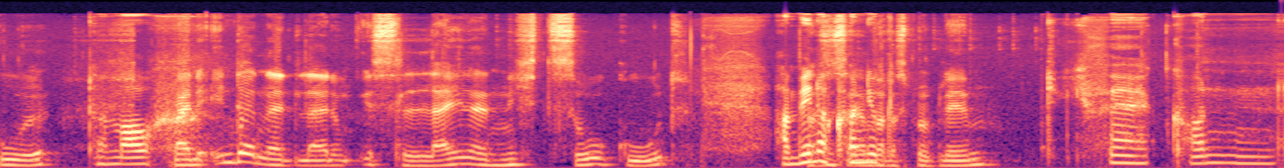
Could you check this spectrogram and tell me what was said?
cool. Dann auch. Meine Internetleitung ist leider nicht so gut. Haben wir das noch Konjunktive das Problem. Kon.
